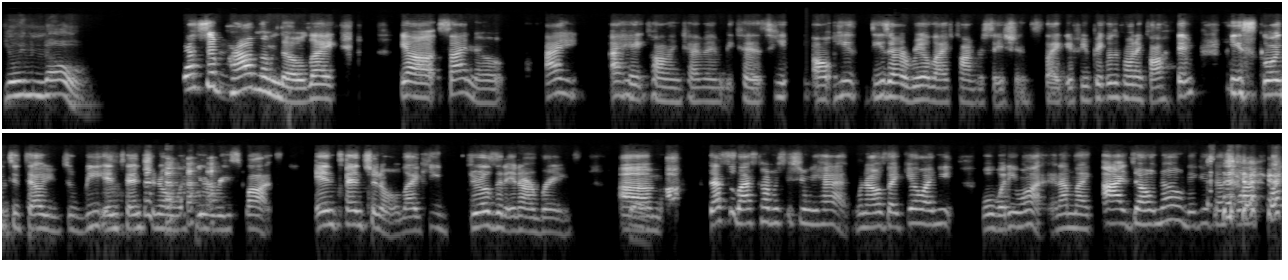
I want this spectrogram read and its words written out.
you don't even know. That's the problem though. Like, y'all, side note, I I hate calling Kevin because he all he these are real life conversations. Like if you pick up the phone and call him, he's going to tell you to be intentional with your response. Intentional. Like he drills it in our brains. Right. Um that's the last conversation we had when I was like, yo, I need, well, what do you want? And I'm like, I don't know, nigga. That's why, I'm calling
